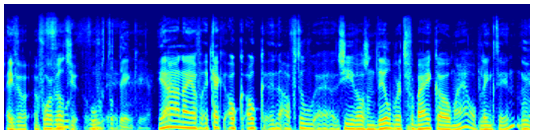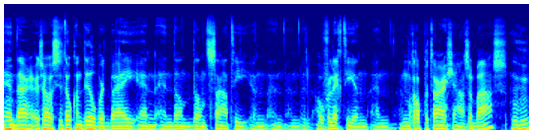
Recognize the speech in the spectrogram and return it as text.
Even een voorbeeldje. voer- hoe- tot denken. Ja. Ja, nou ja, kijk, ook, ook eh, af en toe eh, zie je wel eens een deelbord voorbij komen hè, op LinkedIn. Mhm. En daar zo zit ook een deelbord bij. En, en dan, dan staat hij een, een, een, overlegt hij een, een, een rapportage aan zijn baas. Mhm.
